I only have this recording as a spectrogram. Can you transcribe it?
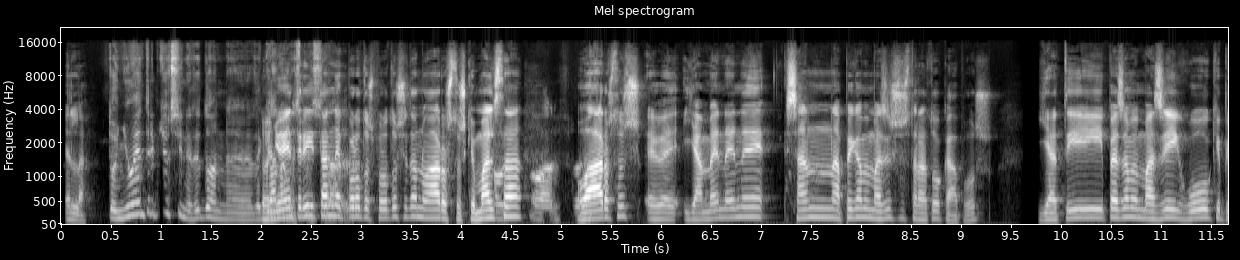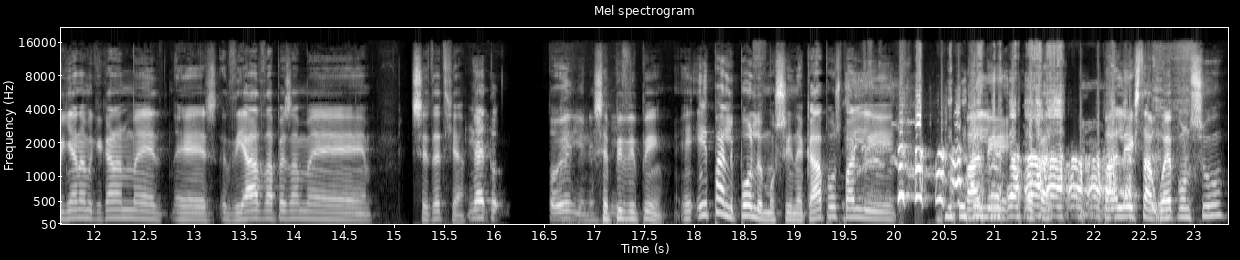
Έλα. Το new entry ποιος είναι, δεν τον. Ε, δεν το new entry ήταν πρώτος πρώτος, ήταν ο άρρωστος. Και μάλιστα ο, ο άρρωστος ε, για μένα είναι σαν να πήγαμε μαζί στο στρατό κάπως. Γιατί παίζαμε μαζί WoW και πηγαίναμε και κάναμε ε, διάδα, παίζαμε σε τέτοια. Ναι, το, το ίδιο είναι. Σε PvP. Ε, ε, πάλι πόλεμος είναι κάπως. Πάλι, πάλι, πάλι έχεις τα weapons σου.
